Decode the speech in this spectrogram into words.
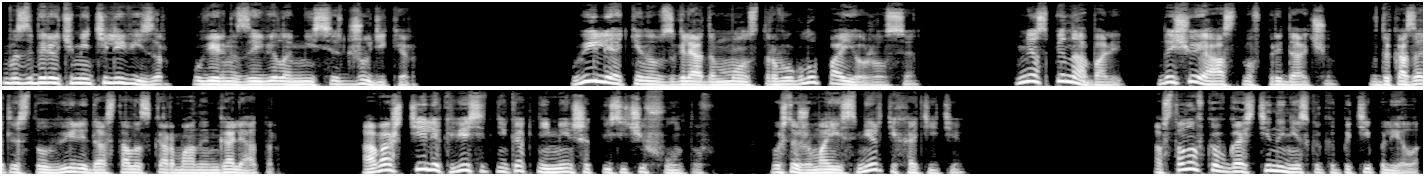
«Вы заберете мне телевизор», — уверенно заявила миссис Джудикер. Уилли, окинув взглядом монстра в углу, поежился. «У меня спина болит, да еще и астма в придачу». В доказательство Уилли достал из кармана ингалятор. «А ваш телек весит никак не меньше тысячи фунтов. Вы что же, моей смерти хотите?» Обстановка в гостиной несколько потеплела.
